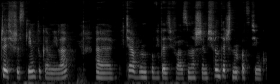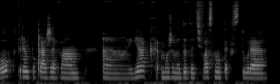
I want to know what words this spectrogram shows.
Cześć wszystkim, tu Kamila. E, chciałabym powitać Was w naszym świątecznym odcinku, w którym pokażę Wam, e, jak możemy dodać własną teksturę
